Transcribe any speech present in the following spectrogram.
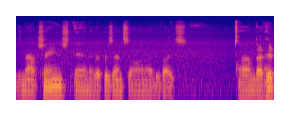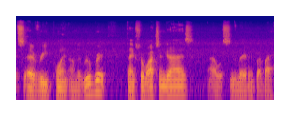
is now changed and it represents on our device. Um, that hits every point on the rubric. Thanks for watching, guys. I will see you later. Bye-bye.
